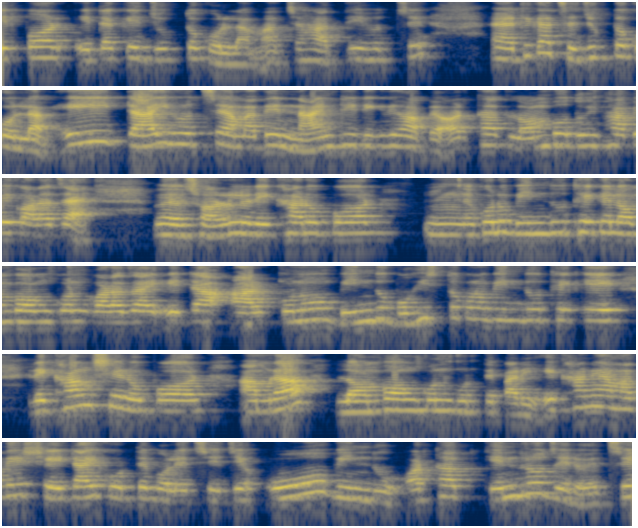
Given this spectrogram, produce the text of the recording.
এরপর এটাকে যুক্ত করলাম। আচ্ছা হাত দিয়ে হচ্ছে হ্যাঁ ঠিক আছে, যুক্ত করলাম। এইটাই হচ্ছে আমাদের নাইনটি ডিগ্রি হবে, অর্থাৎ লম্ব দুইভাবে করা যায়। সরল রেখার ওপর কোনো বিন্দু থেকে লম্ব অঙ্কন করা যায়। এটা আর কোনো বিন্দু, বহিস্থ কোনো বিন্দু থেকে রেখাংশের ওপর আমরা লম্ব অঙ্কন করতে পারি। এখানে আমাদের সেটাই করতে বলেছে যে ও বিন্দু অর্থাৎ কেন্দ্র যে রয়েছে,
